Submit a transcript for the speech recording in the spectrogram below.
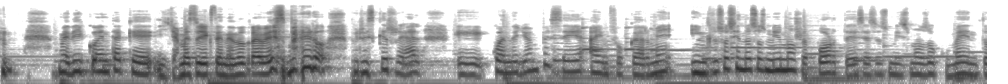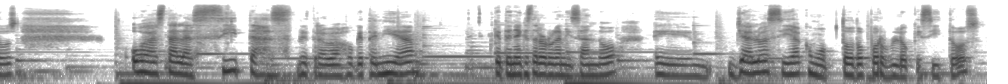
me di cuenta que, y ya me estoy extendiendo otra vez, pero, pero es que es real. Eh, cuando yo empecé a enfocarme, incluso haciendo esos mismos reportes, esos mismos documentos, o hasta las citas de trabajo que tenía, que tenía que estar organizando, eh, ya lo hacía como todo por bloquecitos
